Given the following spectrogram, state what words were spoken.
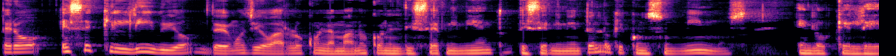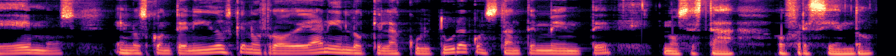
Pero ese equilibrio debemos llevarlo con la mano con el discernimiento, discernimiento en lo que consumimos, en lo que leemos, en los contenidos que nos rodean y en lo que la cultura constantemente nos está ofreciendo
